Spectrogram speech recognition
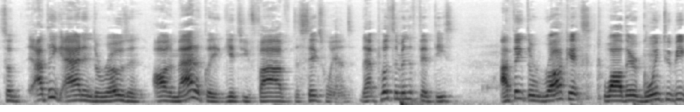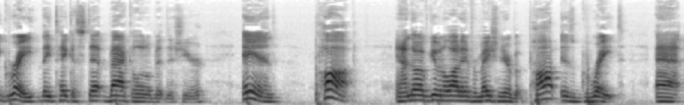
so I think adding DeRozan automatically gets you five to six wins. That puts them in the 50s. I think the Rockets, while they're going to be great, they take a step back a little bit this year. And Pop, and I know I've given a lot of information here, but Pop is great at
